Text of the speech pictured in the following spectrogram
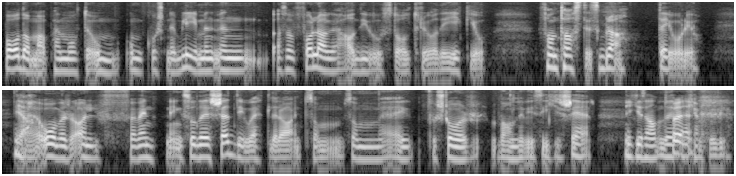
spådommer på en måte om, om hvordan det blir, men, men altså, forlaget hadde jo ståltro, og det gikk jo fantastisk bra. Det gjorde det jo. Ja. Eh, over all forventning. Så det skjedde jo et eller annet som, som jeg forstår vanligvis ikke skjer. Ikke sant? Og det er For, kjempehyggelig.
